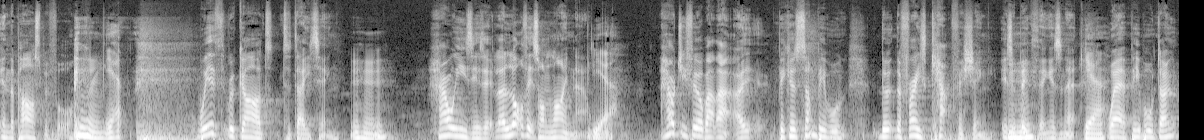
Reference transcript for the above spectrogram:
in the past before. yep. With regard to dating, Mhm. how easy is it? A lot of it's online now. Yeah. How do you feel about that? I, because some people, the, the phrase catfishing is a big thing, isn't it? Mm-hmm. Yeah. Where people don't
